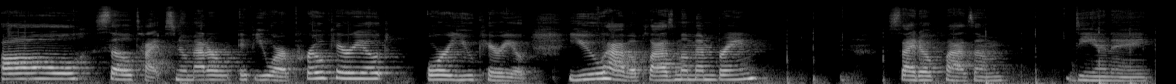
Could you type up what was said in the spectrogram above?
all cell types, no matter if you are prokaryote or eukaryote. You have a plasma membrane, cytoplasm, DNA,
